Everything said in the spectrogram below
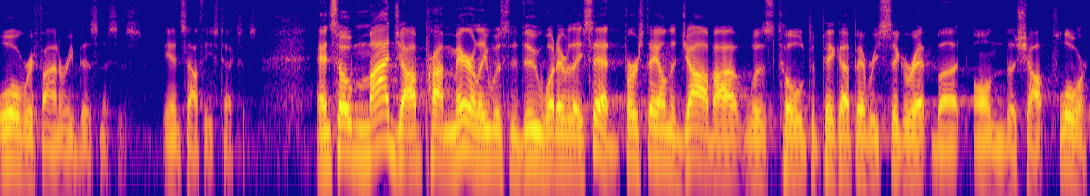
oil refinery businesses in Southeast Texas. And so my job primarily was to do whatever they said. First day on the job, I was told to pick up every cigarette butt on the shop floor.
